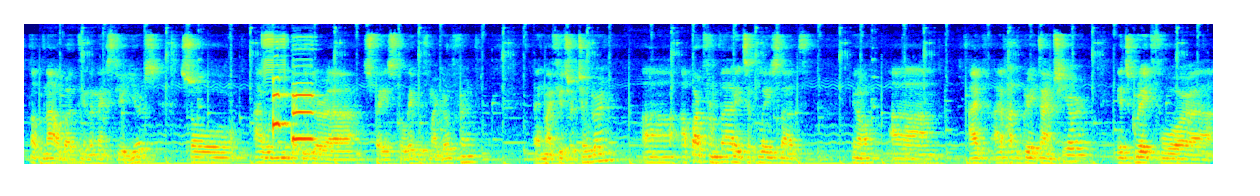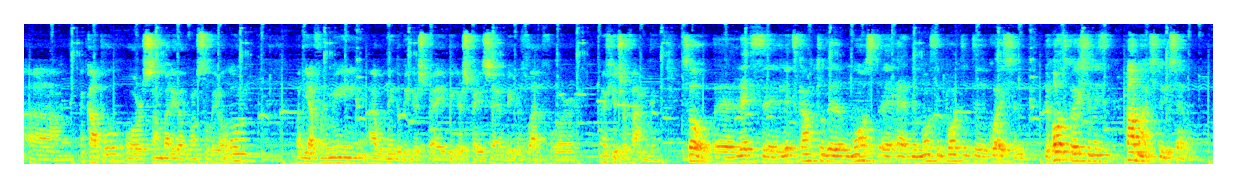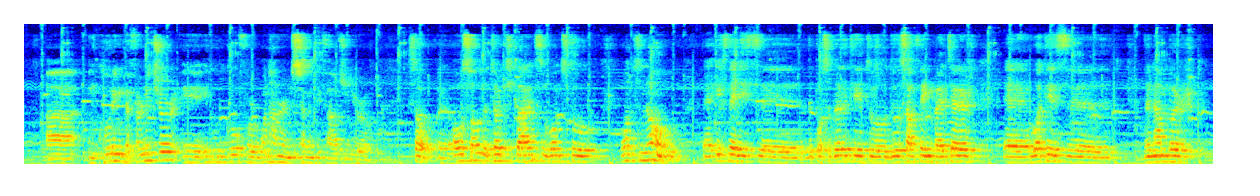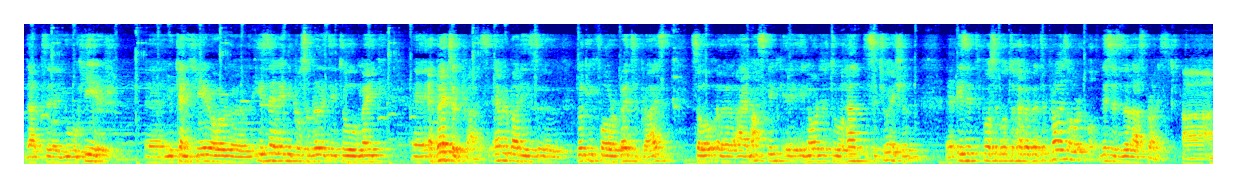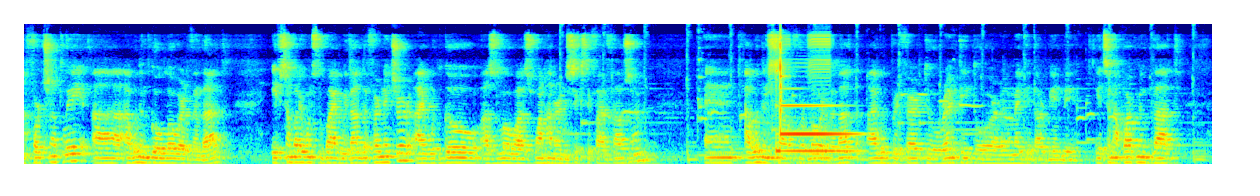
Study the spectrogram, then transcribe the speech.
not now, but in the next few years. So I would need a bigger uh, space to live with my girlfriend and my future children. Uh, apart from that, it's a place that, you know, um, I've, I've had great times here. It's great for uh, um, a couple or somebody that wants to live alone. But yeah, for me, I would need a bigger space, bigger space, a bigger flat for my future family. So uh, let's uh, let's come to the most uh, the most important uh, question. The whole question is how much do you sell? Uh, including the furniture, it would go for 170,000 euro. So uh, also the Turkish clients want to want to know uh, if there is uh, the possibility to do something better. Uh, what is uh, the number that uh, you hear? You can hear, or is there any possibility to make a better price? Everybody is looking for a better price. So I'm asking, in order to help the situation, uh, is it possible to have a better price, or this is the last price? Uh, unfortunately, uh, I wouldn't go lower than that. If somebody wants to buy it without the furniture, I would go as low as 165,000. And I wouldn't sell for lower than that. I would prefer to rent it or uh, make it Airbnb. It's an apartment that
